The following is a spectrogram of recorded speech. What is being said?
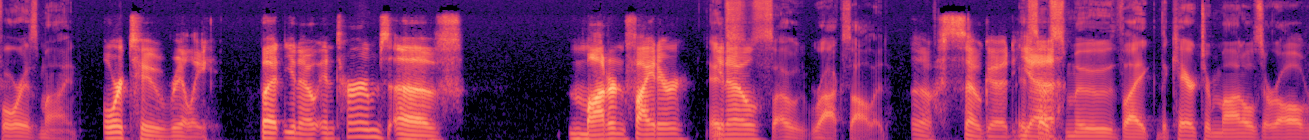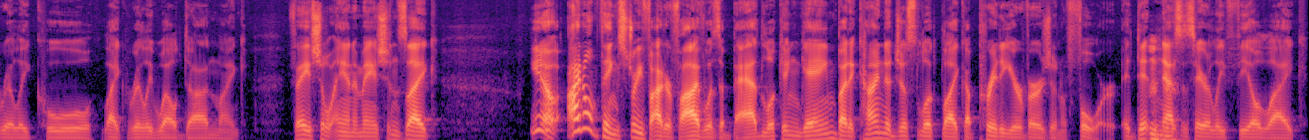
Four is mine. or two, really. But you know, in terms of modern fighter, you It's know, so rock solid. oh, so good. It's yeah, so smooth. Like the character models are all really cool, like really well done. Like facial animations, like you know, I don't think Street Fighter Five was a bad looking game, but it kind of just looked like a prettier version of four. It didn't Mhm. necessarily feel like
